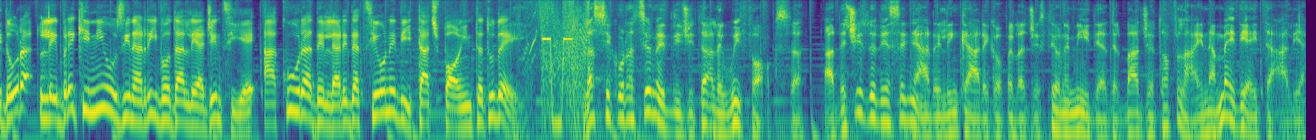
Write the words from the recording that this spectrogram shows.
Ed ora le breaking news in arrivo dalle agenzie a cura della redazione di Touchpoint Today. L'assicurazione digitale WeFox ha deciso di assegnare l'incarico per la gestione media del budget offline a Media Italia,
